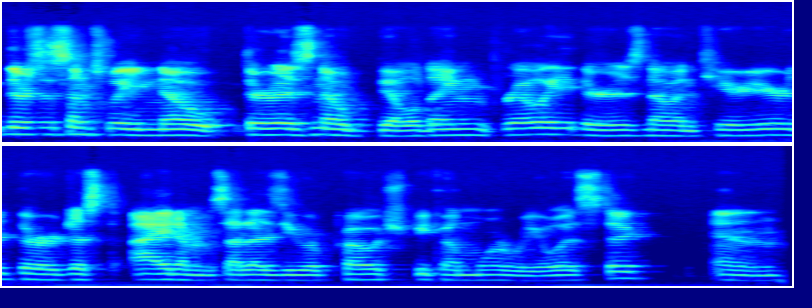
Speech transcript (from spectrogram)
there's essentially no there is no building really. There is no interior. There are just items that as you approach become more realistic and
